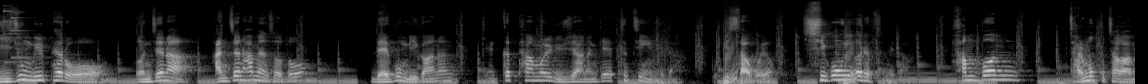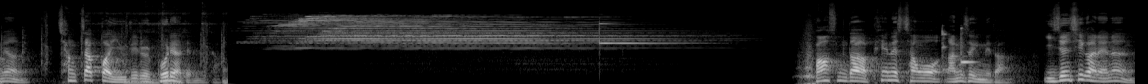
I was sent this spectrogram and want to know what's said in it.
이중 밀폐로 언제나 안전하면서도 내부 미관은 깨끗함을 유지하는 게 특징입니다. 비싸고요. 시공이 어렵습니다. 한 번 잘못 부착하면 창짝과 유리를 버려야 됩니다. 반갑습니다. PNS 창호 남인석입니다. 이전 시간에는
